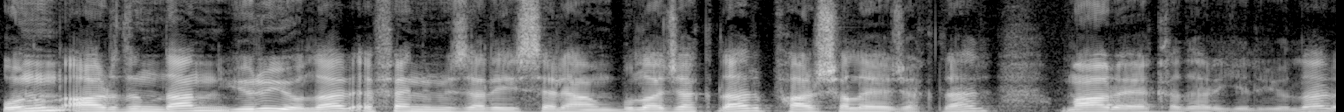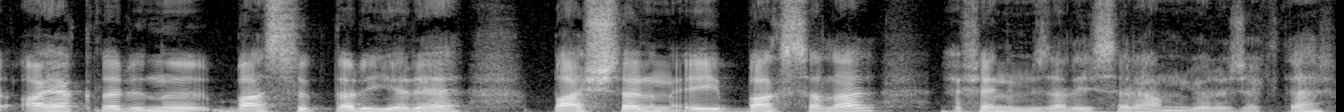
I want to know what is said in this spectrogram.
Onun ardından yürüyorlar. Efendimiz Aleyhisselam'ı bulacaklar, parçalayacaklar. Mağaraya kadar geliyorlar. Ayaklarını bastıkları yere başlarını eğip baksalar Efendimiz Aleyhisselam'ı görecekler.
